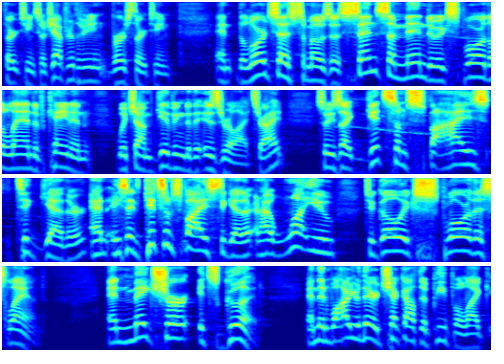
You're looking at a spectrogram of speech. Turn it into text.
13 so chapter 13 verse 13 and the lord says to moses send some men to explore the land of canaan which i'm giving to the israelites right? So he's like, get some spies together. And he said, get some spies together, and I want you to go explore this land and make sure it's good. And then while you're there, check out the people. Like,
